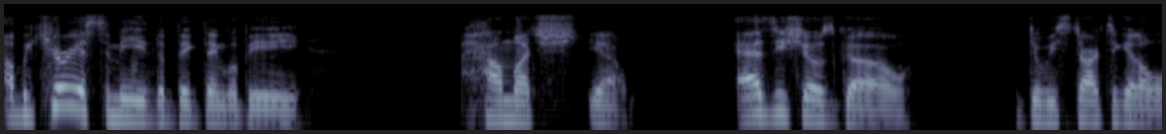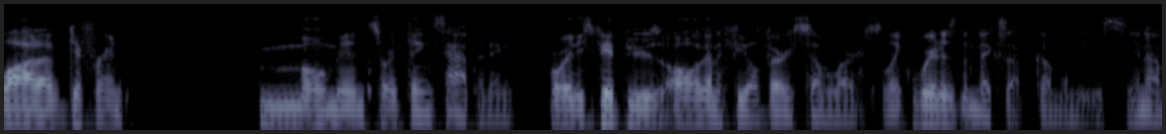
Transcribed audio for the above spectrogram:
I'll be curious to me, the big thing will be how much, you know, as these shows go, do we start to get a lot of different moments or things happening? Or are these pay per views all going to feel very similar? So, like, where does the mix up come in these? You know,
